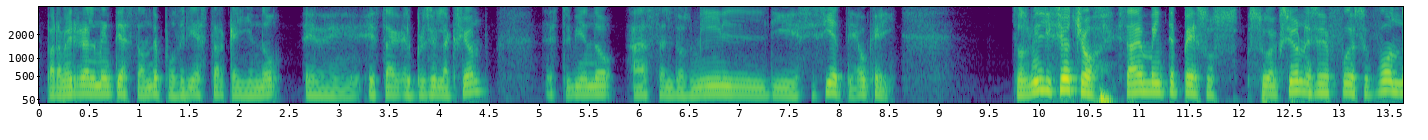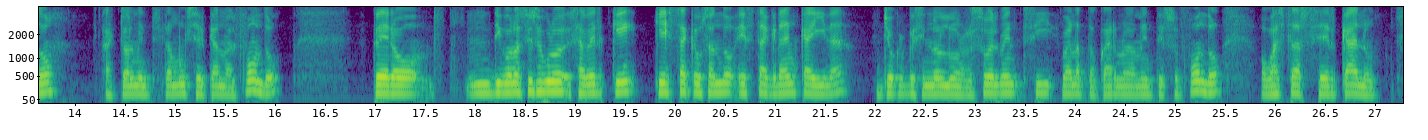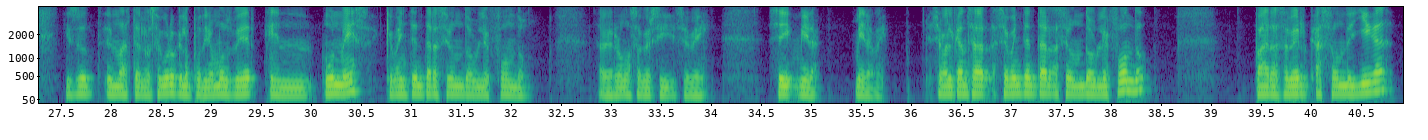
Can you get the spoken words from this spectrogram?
para ver realmente hasta dónde podría estar cayendo eh, el precio de la acción. Estoy viendo hasta el 2017. Ok. 2018 estaba en 20 pesos su acción. Ese fue su fondo. Actualmente está muy cercano al fondo. Pero mm, digo, no estoy seguro de saber qué, qué está causando esta gran caída. Yo creo que si no lo resuelven, sí van a tocar nuevamente su fondo o va a estar cercano. Eso es más, te lo seguro que lo podríamos ver en un mes, que va a intentar hacer un doble fondo. A ver, vamos a ver si se ve. Sí, mira, mira, ve. Se va a alcanzar, se va a intentar hacer un doble fondo para saber hasta dónde llega.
